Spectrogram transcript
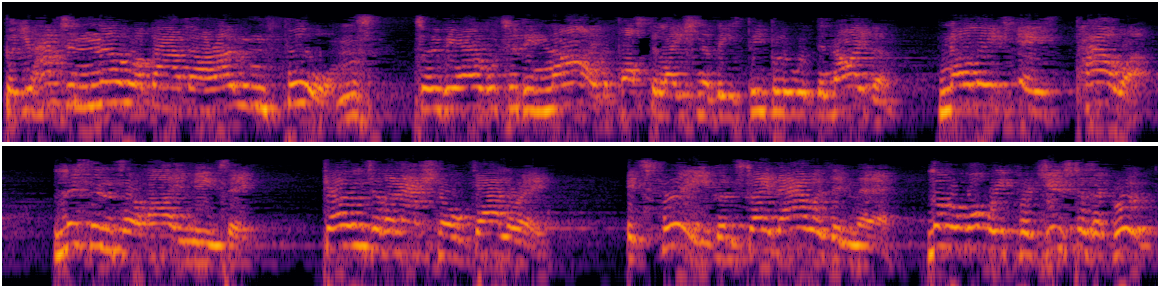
But you have to know about our own forms to be able to deny the postulation of these people who would deny them. Knowledge is power. Listen to high music. Go to the National Gallery. It's free. You can spend hours in there. Look at what we've produced as a group.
